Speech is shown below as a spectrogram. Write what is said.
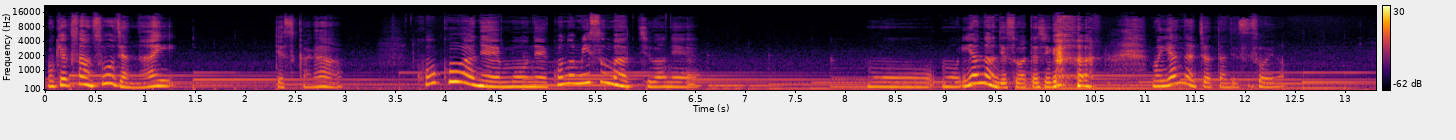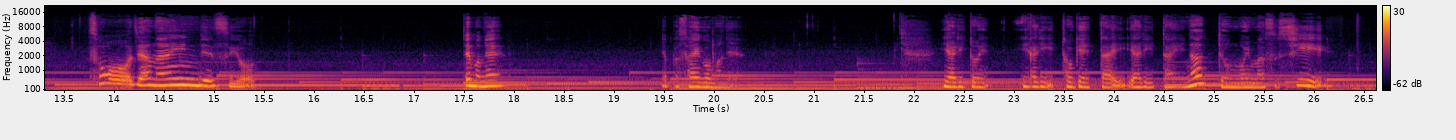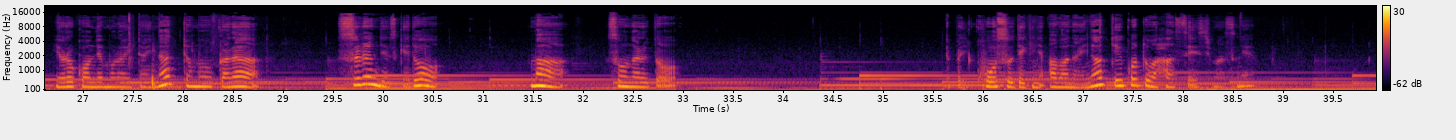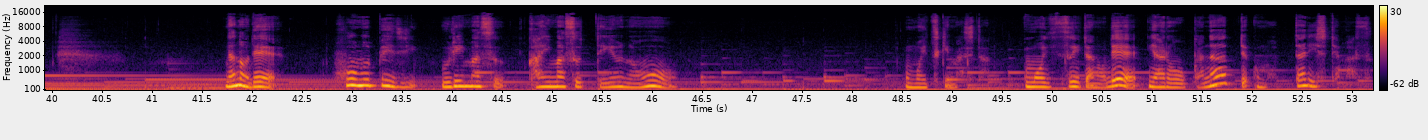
お客さんそうじゃないですからここはねもうねこのミスマッチはねもうもう嫌なんです私が。もう嫌になっちゃったんですそういうの。そうじゃないんですよでもねやっぱ最後までやりとやり遂げたいやりたいなって思いますし喜んでもらいたいなって思うからするんですけどまあそうなるとやっぱり工数的に合わないなっていうことは発生しますね。なのでホームページ売ります買いますっていうのを思いつきました。思いついたのでやろうかなって思ったりしてます。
